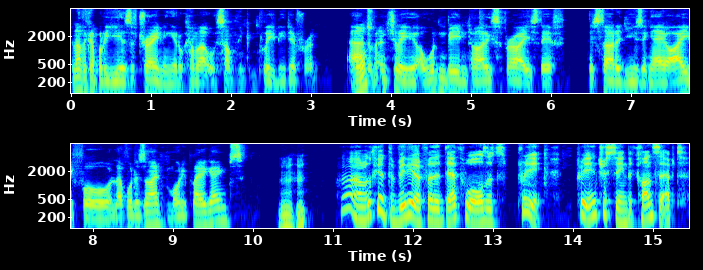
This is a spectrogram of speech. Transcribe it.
another couple of years of training, it'll come out with something completely different. And Awesome. eventually, I wouldn't be entirely surprised if they started using AI for level design for multiplayer games. hmm Oh, I'm looking at the video for the Death Walls. It's pretty pretty interesting. The concept.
